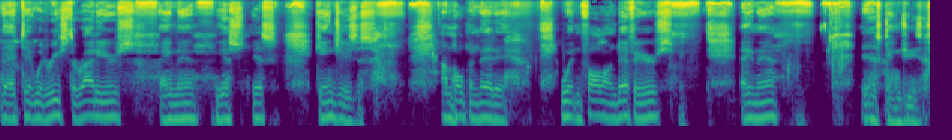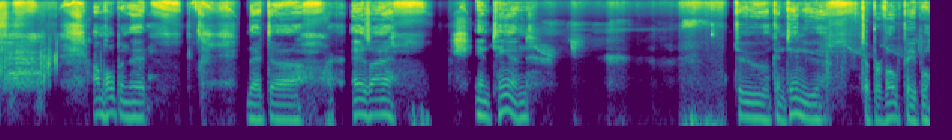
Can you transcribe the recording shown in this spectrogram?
that it would reach the right ears. Amen. Yes, yes, King Jesus. I'm hoping that it wouldn't fall on deaf ears. Amen. Yes, King Jesus. I'm hoping that that uh, as I intend to continue to provoke people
